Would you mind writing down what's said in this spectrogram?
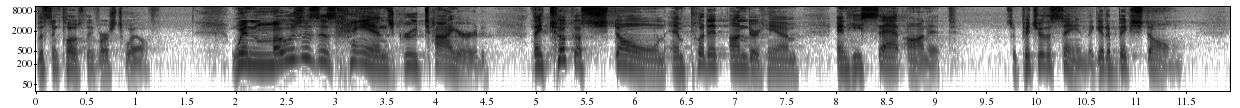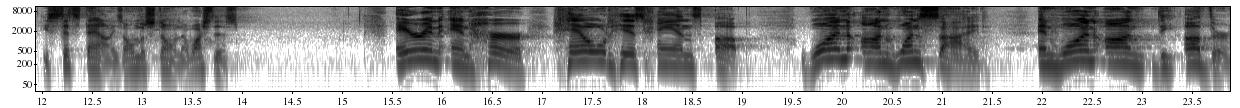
Listen closely, verse 12. When Moses' hands grew tired, they took a stone and put it under him, and he sat on it. So picture the scene. They get a big stone. He sits down, he's on the stone. Now, watch this. Aaron and Hur held his hands up, one on one side and one on the other,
